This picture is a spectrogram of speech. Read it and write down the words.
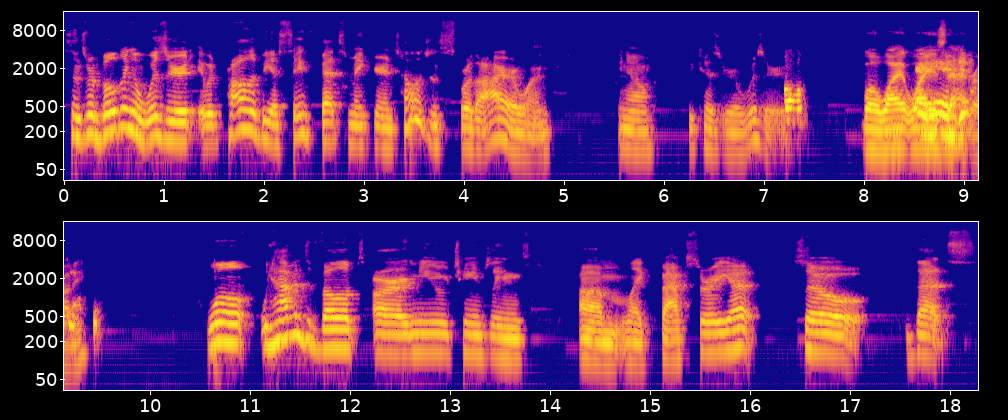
Since we're building a wizard, it would probably be a safe bet to make your intelligence score the higher one. You know, because you're a wizard. Well, why why is that, Robbie? Well, we haven't developed our new changelings um like backstory yet. So that's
